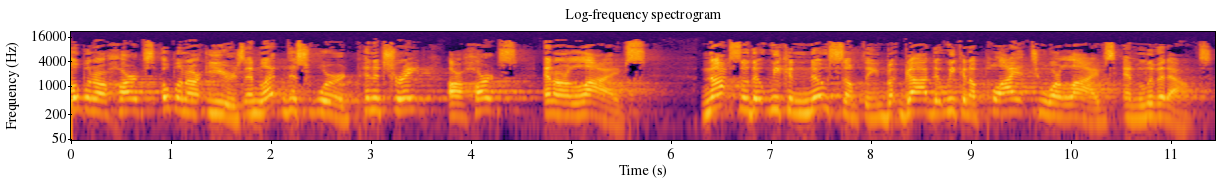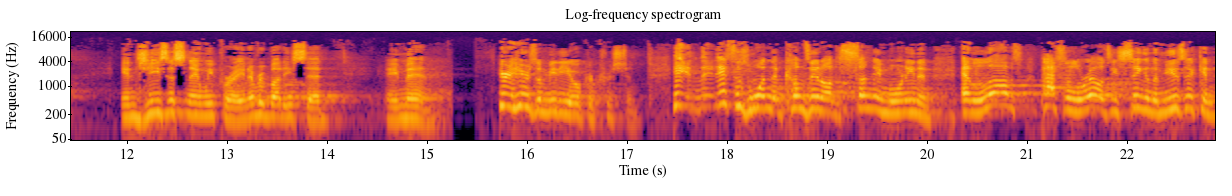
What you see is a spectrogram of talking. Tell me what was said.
open our hearts, open our ears, and let this word penetrate our hearts and our lives. Not so that we can know something, but God, that we can apply it to our lives and live it out. In Jesus' name we pray. And everybody said, Amen. Here, here's a mediocre Christian. He, this is one that comes in on Sunday morning and, and loves Pastor Laurel as he's singing the music and,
